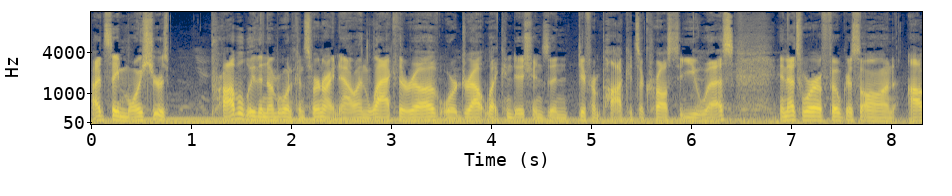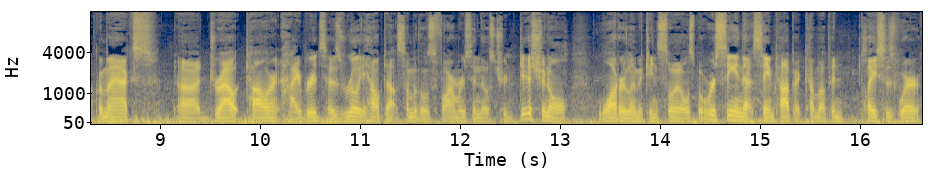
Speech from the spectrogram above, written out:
I'd say moisture is probably the number one concern right now and lack thereof or drought like conditions in different pockets across the U.S. And that's where our focus on Aquamax uh, drought tolerant hybrids has really helped out some of those farmers in those traditional water limiting soils. But we're seeing that same topic come up in places where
